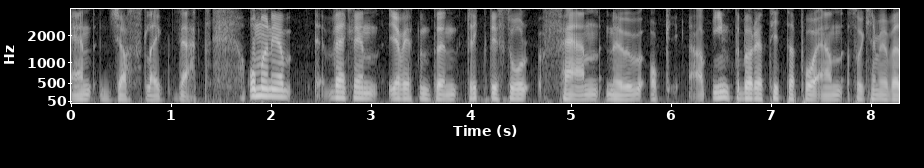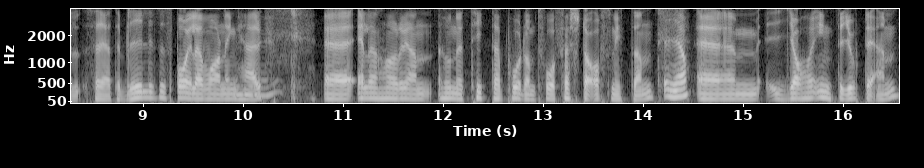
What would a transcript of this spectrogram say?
And Just Like That. Om man är verkligen, jag vet inte, en riktigt stor fan nu och eh, inte börjat titta på än så kan vi väl säga att det blir lite spoilervarning här. Mm. Eh, Ellen har redan hunnit titta på de två första avsnitten. Ja. Ehm, jag har inte gjort det än.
